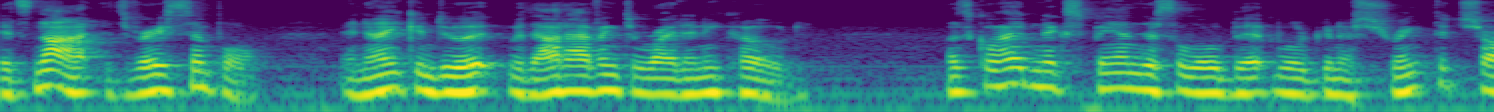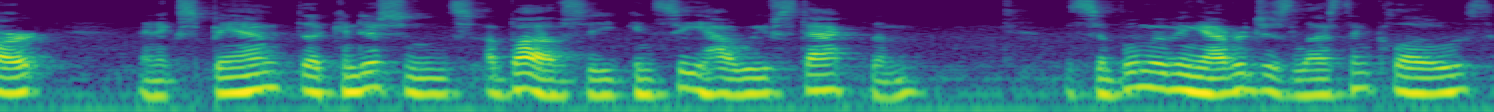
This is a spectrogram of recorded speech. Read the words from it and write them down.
It's not, it's very simple. And now you can do it without having to write any code. Let's go ahead and expand this a little bit. We're going to shrink the chart and expand the conditions above so you can see how we've stacked them. The simple moving average is less than close.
